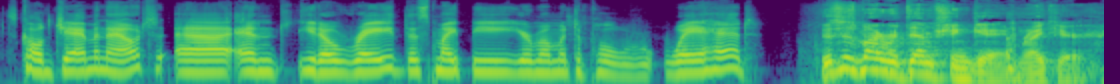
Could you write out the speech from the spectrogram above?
It's called jamming out. Uh, and you know, Ray, this might be your moment to pull way ahead. This is my redemption game right here.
